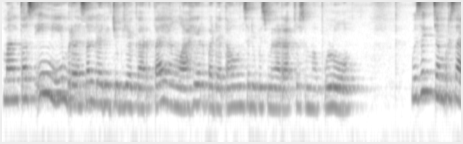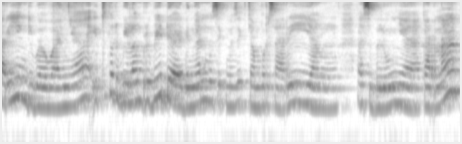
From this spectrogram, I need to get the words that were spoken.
Mantos ini berasal dari Yogyakarta yang lahir pada tahun 1950. Musik campur sari yang dibawanya itu terbilang berbeda dengan musik-musik campur sari yang eh, sebelumnya karena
